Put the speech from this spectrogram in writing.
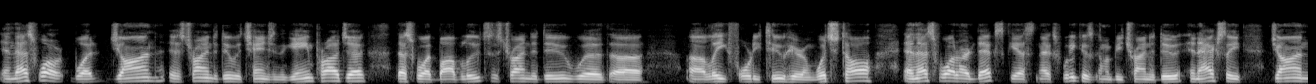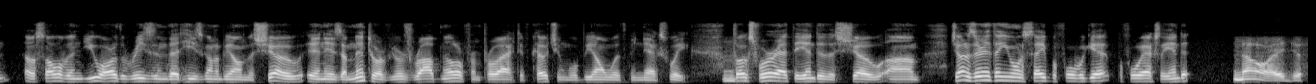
And that's what, what John is trying to do with Changing the Game Project. That's what Bob Lutz is trying to do with uh, uh, League 42 here in Wichita. And that's what our next guest next week is going to be trying to do. And actually, John O'Sullivan, you are the reason that he's going to be on the show, and is a mentor of yours, Rob Miller from Proactive Coaching, will be on with me next week. Mm-hmm. Folks, we're at the end of the show. Um, John, is there anything you want to say before we get before we actually end it? No, I just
